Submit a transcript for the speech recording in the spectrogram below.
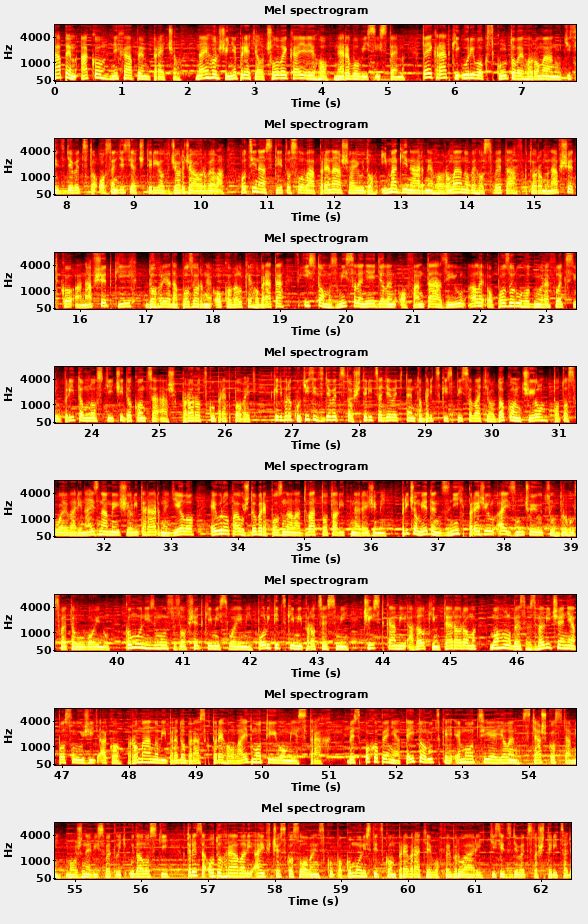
Chápem ako, nechápem prečo. Najhorší nepriateľ človeka je jeho nervový systém. To je krátky úryvok z kultového románu 1984 od Georgea Orwella. Hoci nás tieto slová prenášajú do imaginárneho románového sveta, v ktorom na všetko a na všetkých dohliada pozorné oko veľkého brata, v istom zmysle nejde len o fantáziu, ale o pozoruhodnú reflexiu prítomnosti či dokonca až prorockú predpoveď. Keď v roku 1949 tento britský spisovateľ spisovateľ dokončil toto svoje vary najznámejšie literárne dielo, Európa už dobre poznala dva totalitné režimy, pričom jeden z nich prežil aj zničujúcu druhú svetovú vojnu. Komunizmus so všetkými svojimi politickými procesmi, čistkami a veľkým terorom mohol bez zveličenia poslúžiť ako románový predobraz, ktorého leitmotívom je strach – bez pochopenia tejto ľudskej emócie je len s ťažkosťami možné vysvetliť udalosti, ktoré sa odohrávali aj v Československu po komunistickom prevrate vo februári 1948.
